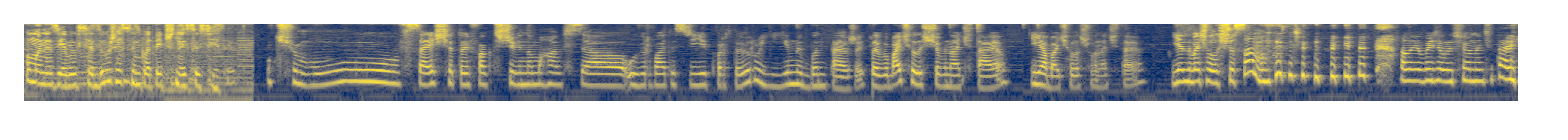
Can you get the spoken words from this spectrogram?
у мене з'явився дуже симпатичний сусід. Чому все ще той факт, що він намагався увірватися в її квартиру, її не бентежить? Ви бачили, що вона читає? Я бачила, що вона читає. Я не бачила, що саме але я бачила, що вона читає.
